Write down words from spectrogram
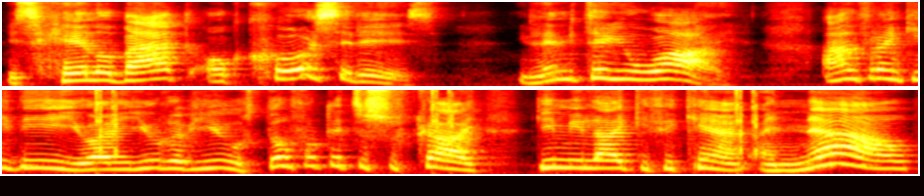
Is Halo back? Of course it is. Let me tell you why. I'm Frankie D. You are in your reviews. Don't forget to subscribe. Give me a like if you can. And now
